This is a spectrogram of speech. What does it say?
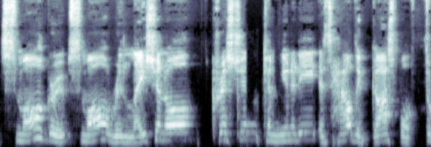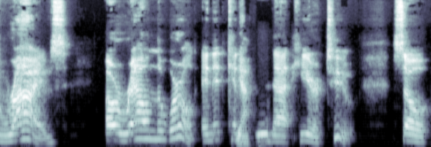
small groups, small relational Christian community is how the gospel thrives around the world. And it can yeah. do that here too. So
